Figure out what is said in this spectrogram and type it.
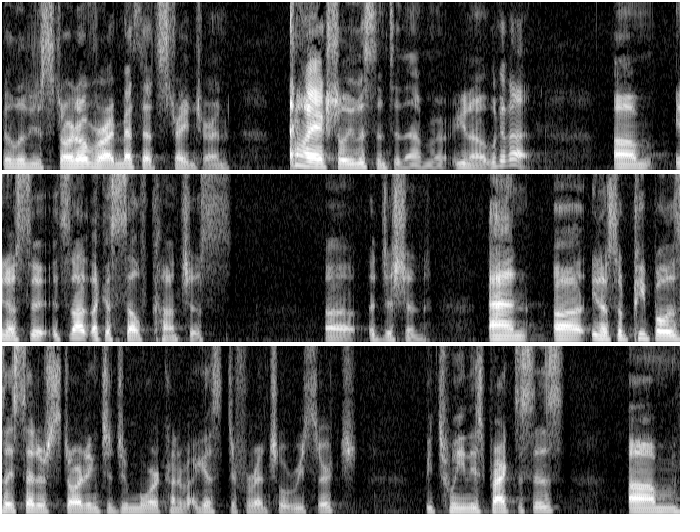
ability to start over. I met that stranger and I actually listened to them, or, you know, look at that. Um, you know, so it's not like a self conscious uh, addition. And, uh, you know, so people, as I said, are starting to do more kind of, I guess, differential research between these practices. Um,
